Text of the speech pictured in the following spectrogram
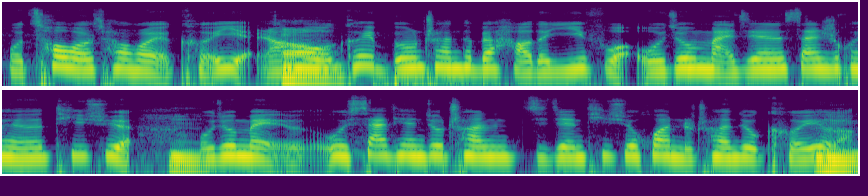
我凑合凑合也可以。然后我可以不用穿特别好的衣服，我就买件三十块钱的 T 恤，我就每我夏天就穿几件 T 恤换着穿就可以了。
